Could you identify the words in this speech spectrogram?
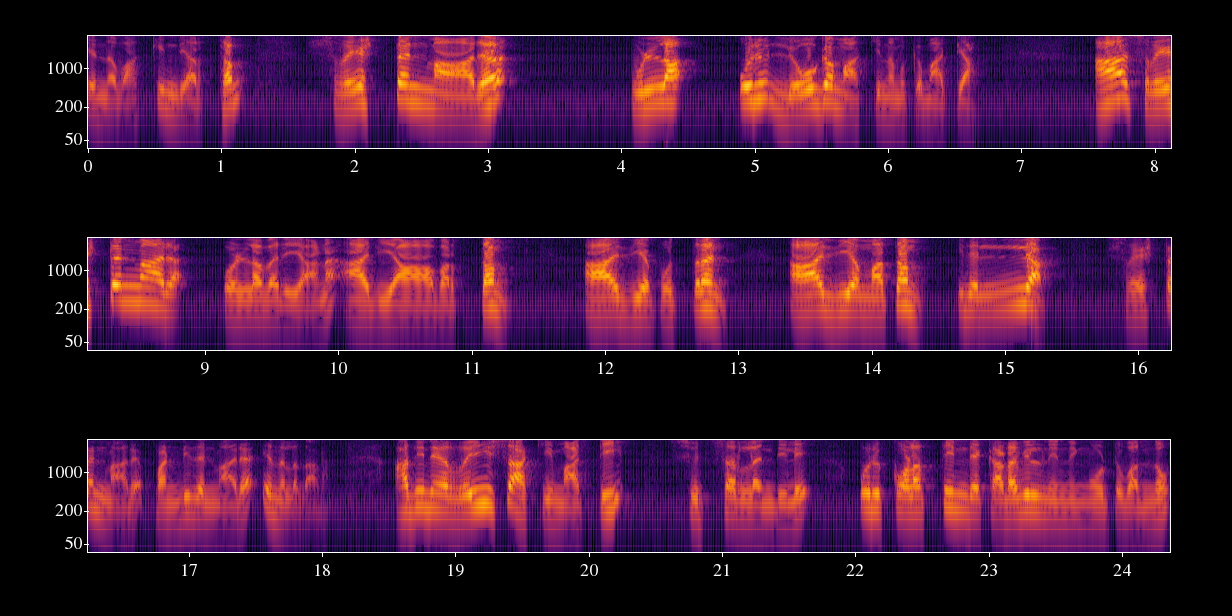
എന്ന വാക്കിന്റെ അർത്ഥം ശ്രേഷ്ഠന്മാർ ഉള്ള ഒരു ലോകമാക്കി നമുക്ക് മാറ്റാം. ആ ശ്രേഷ്ഠന്മാർ ഉള്ളവരെയാണ് ആര്യാവർത്തം ആര്യപുത്രൻ ആര്യമതം ഇതെല്ലാം ശ്രേഷ്ഠന്മാർ പണ്ഡിതന്മാർ എന്നുള്ളതാണ്. അതിനെ റേസാക്കി മാറ്റി സ്വിറ്റ്സർലൻഡിലെ ഒരു കുളത്തിന്റെ കടവിൽ നിന്നിങ്ങോട്ട് വന്നു.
